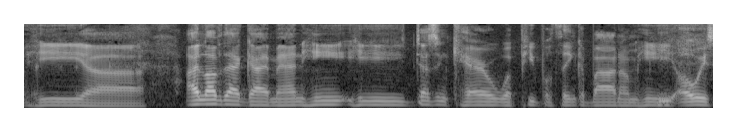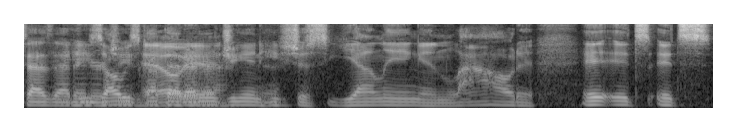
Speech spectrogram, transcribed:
he uh I love that guy, man. He he doesn't care what people think about him. He, He always has that energy he's energy. always got Hell that yeah. energy and he's just yelling and loud. It, it, it's it's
